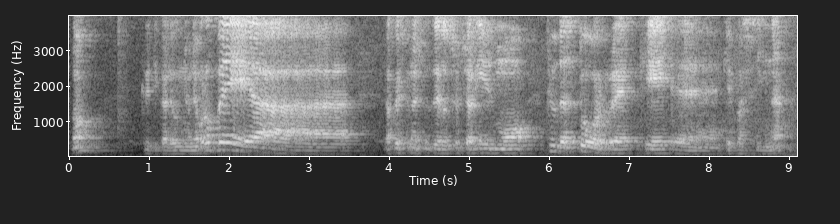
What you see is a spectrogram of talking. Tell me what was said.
no? Critica l'Unione Europea, la questione del socialismo più da torre che, eh, che fascina,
